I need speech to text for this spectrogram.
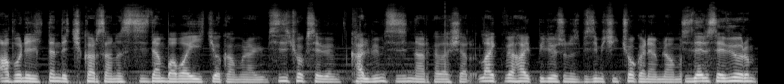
abonelikten de çıkarsanız sizden baba yiğit yok amına koyayım. Sizi çok seviyorum. Kalbim sizinle arkadaşlar. Like ve hype biliyorsunuz bizim için çok önemli ama. Sizleri seviyorum.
